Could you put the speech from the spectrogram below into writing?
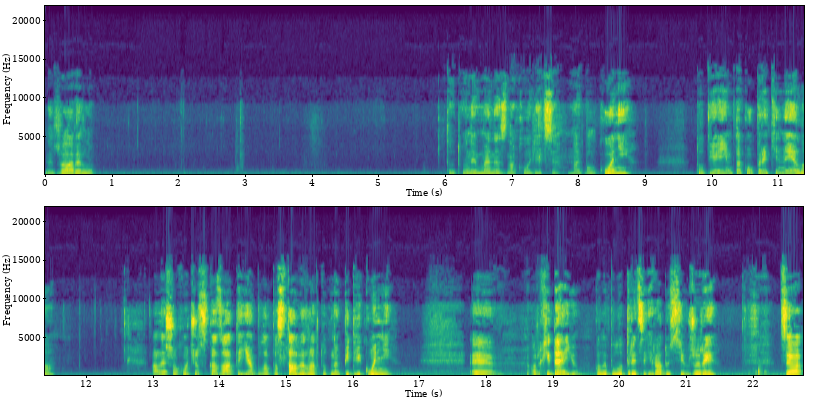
не жарило. Тут вони в мене знаходяться на балконі. Тут я їм тако притінила. Але що хочу сказати, я була поставила тут на підвіконні орхідею, коли було 30 градусів жари. Ця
